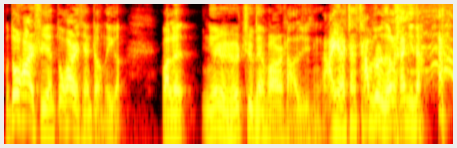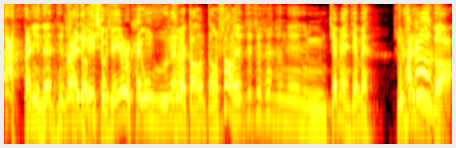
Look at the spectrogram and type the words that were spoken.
我多花点时间，多花点钱整那个，完了，你有时候制片方啥的就听，哎呀，这差不多得了，赶紧的，赶紧的，你这边还得给小鲜肉开工资呢。对，等等上来这这这这这嗯减免减免，就就是怕这个，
